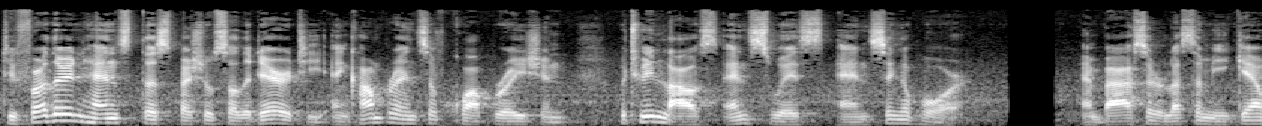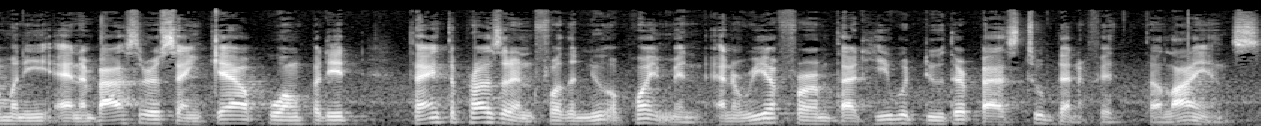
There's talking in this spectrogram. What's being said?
to further enhance the special solidarity and comprehensive cooperation between Laos and Swiss and Singapore. Ambassador Lasami Keamani and Ambassador Sankeo Puong Padit thanked the President for the new appointment and reaffirmed that he would do their best to benefit the alliance.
